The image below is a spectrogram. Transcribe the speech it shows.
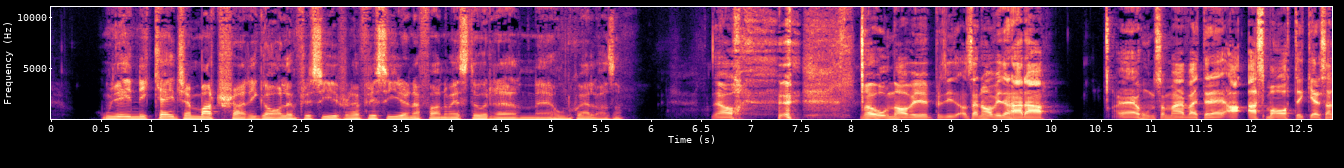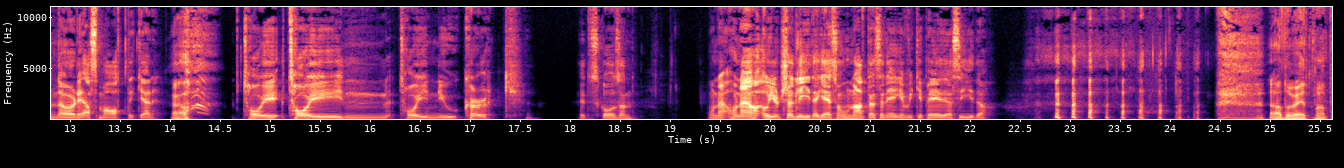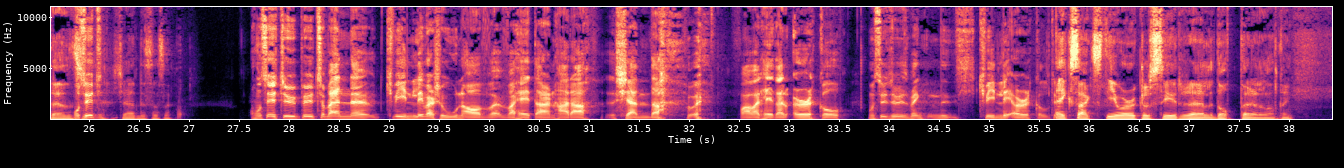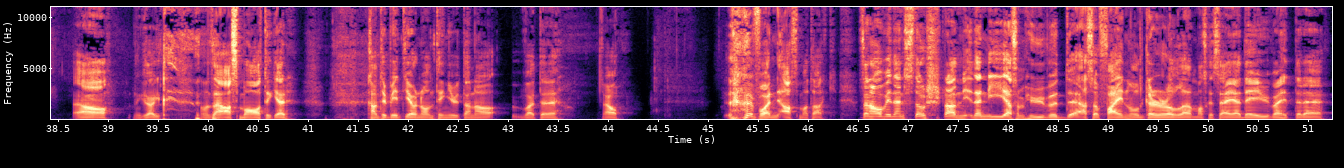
Hon ger Nick Cage en match här i galen frisyr, för den här frisyren är fan med större än eh, hon själv alltså. Ja. hon har vi ju precis. Och sen har vi den här, äh, hon som är, vad heter det, astmatiker, så här nördig astmatiker. Ja. Toy, Toy, Toy Newkirk heter skådisen. Hon, är, hon hon har gjort så lite grejer så hon har inte ens en egen Wikipedia-sida. Ja, då vet man att det är en Hon ser ut- kändis alltså. Hon ser typ ut som en eh, kvinnlig version av, vad heter den här eh, kända, vad heter den, Urkel. Hon ser ut som en eh, kvinnlig Urkel typ. Exakt, Steve Urkels syrra eller dotter eller någonting. Ja, exakt. Hon är astmatiker. Kan typ inte göra någonting utan att, vad heter det, ja. får en astmaattack. Sen har vi den största, den nya som huvud, alltså final girl, om man ska säga. Det är ju, vad heter det?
